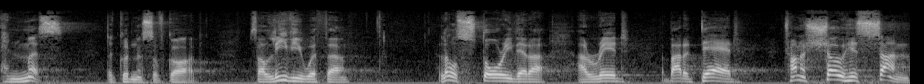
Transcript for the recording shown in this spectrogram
and miss the goodness of God. So I'll leave you with a, a little story that I, I read about a dad trying to show his son,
